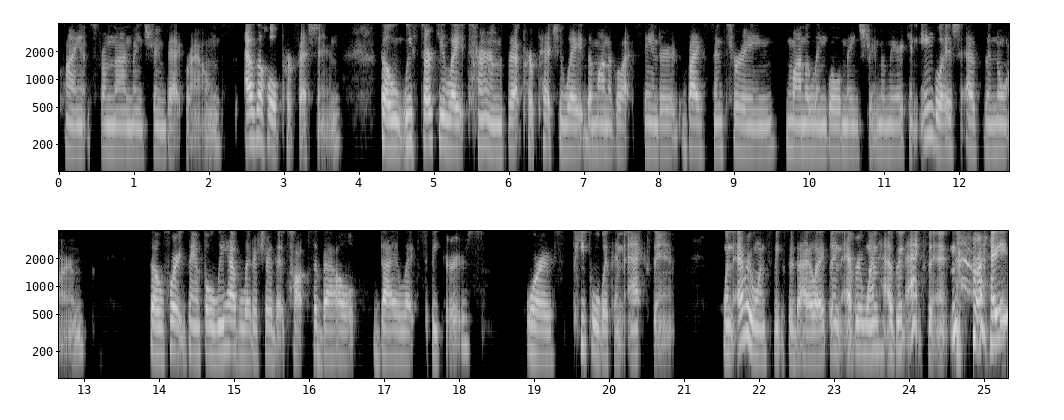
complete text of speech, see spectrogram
clients from non mainstream backgrounds as a whole profession. So we circulate terms that perpetuate the monoglot standard by centering monolingual mainstream American English as the norm. So, for example, we have literature that talks about dialect speakers or people with an accent when everyone speaks a dialect and everyone has an accent, right?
